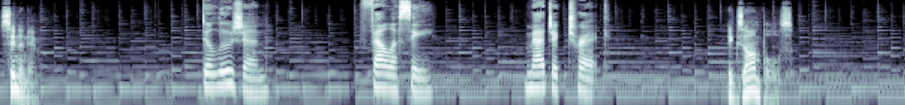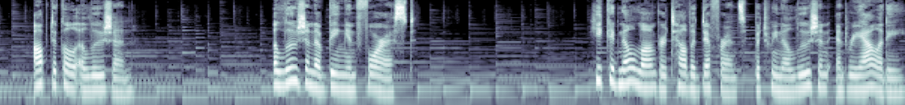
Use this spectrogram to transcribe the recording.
Synonym Delusion Fallacy Magic trick Examples Optical illusion Illusion of being in forest. He could no longer tell the difference between illusion and reality.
